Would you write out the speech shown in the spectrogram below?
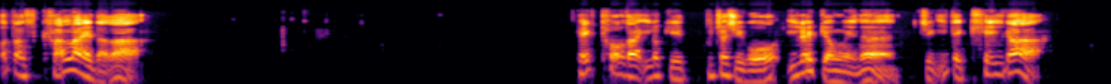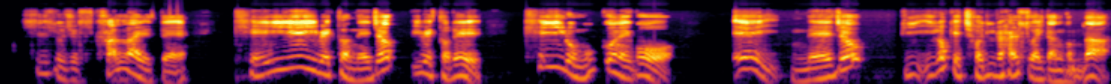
어떤 스칼라에다가 벡터가 이렇게 붙여지고 이럴 경우에는 즉 이때 k가 실수 즉 스칼라일 때 ka 벡터 내적 b 벡터를 k로 묶어내고 a 내적 b 이렇게 처리를 할 수가 있다는 겁니다.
